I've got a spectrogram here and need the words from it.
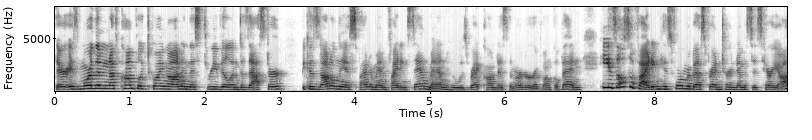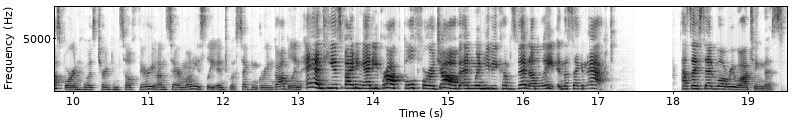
There is more than enough conflict going on in this three villain disaster, because not only is Spider Man fighting Sandman, who was retconned as the murderer of Uncle Ben, he is also fighting his former best friend turned nemesis Harry Osborn, who has turned himself very unceremoniously into a second Green Goblin, and he is fighting Eddie Brock both for a job and when he becomes Venom late in the second act. As I said while rewatching this,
